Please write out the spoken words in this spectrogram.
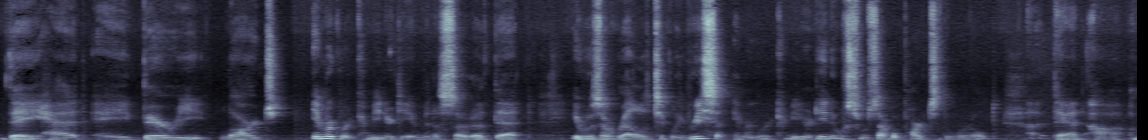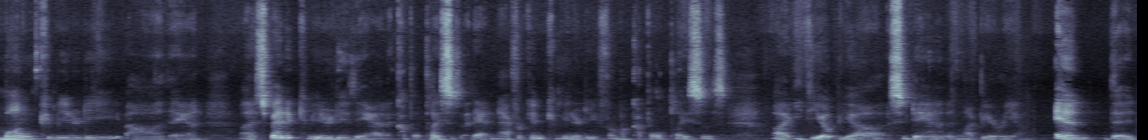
they had a very large immigrant community in Minnesota that it was a relatively recent immigrant community and it was from several parts of the world. Uh, they had uh, a Hmong community, uh, they had a Hispanic community, they had a couple of places, they had an African community from a couple of places, uh, Ethiopia, Sudan, and Liberia. And the,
